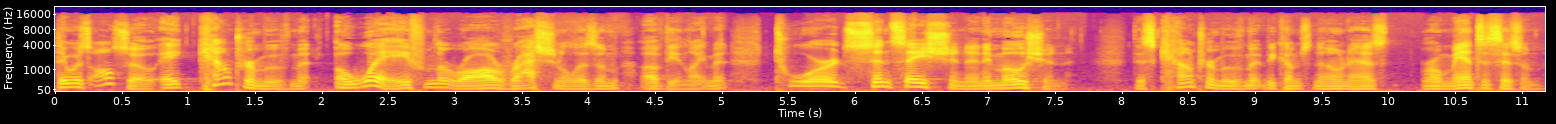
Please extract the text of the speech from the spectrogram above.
there was also a counter movement away from the raw rationalism of the Enlightenment towards sensation and emotion. This counter movement becomes known as Romanticism,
